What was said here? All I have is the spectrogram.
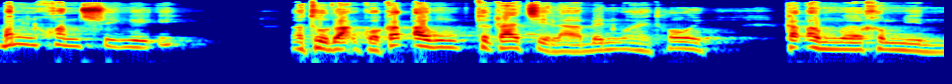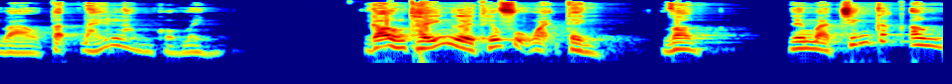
băn khoăn suy nghĩ. Thủ đoạn của các ông thực ra chỉ là ở bên ngoài thôi. Các ông à, không nhìn vào tận đáy lòng của mình. Các ông thấy người thiếu phụ ngoại tình, vâng, nhưng mà chính các ông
